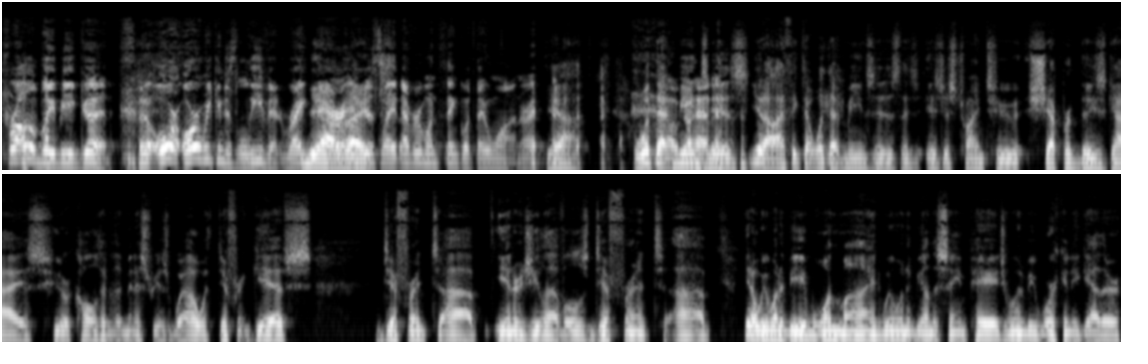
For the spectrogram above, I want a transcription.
probably be good, or or we can just leave it right yeah, there right. and just let everyone think what they want, right? yeah. What that oh, means is, you know, I think that what that means is, is is just trying to shepherd these guys who are called into the ministry as well with different gifts different uh, energy levels, different, uh, you know, we want to be one mind. We want to be on the same page. We want to be working together.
